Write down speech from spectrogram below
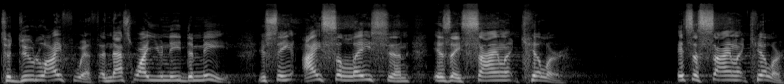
to do life with. And that's why you need to meet. You see, isolation is a silent killer. It's a silent killer.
